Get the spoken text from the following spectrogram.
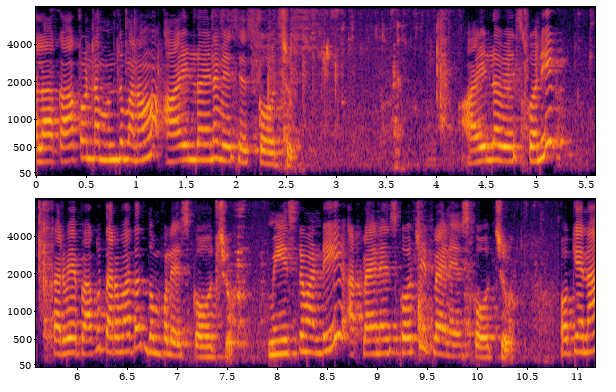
అలా కాకుండా ముందు మనం ఆయిల్లో అయినా వేసేసుకోవచ్చు. ఆయిల్లో వేసుకొని కరివేపాకు తర్వాత దుంపలు వేసుకోవచ్చు. మీ ఇష్టం అండి అట్లయినా వేసుకోవచ్చు ఇట్లయినా వేసుకోవచ్చు. ఓకేనా?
